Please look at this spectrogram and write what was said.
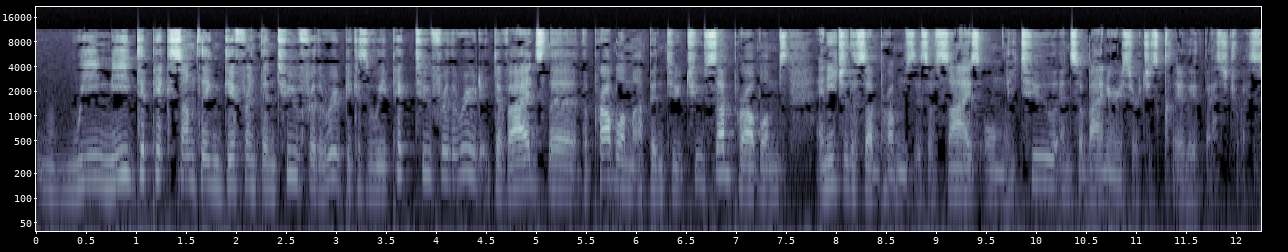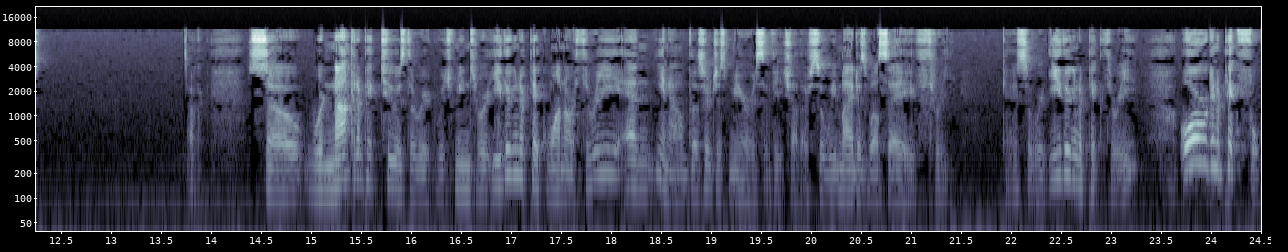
we need to pick something different than 2 for the root because if we pick 2 for the root, it divides the, the problem up into two subproblems, and each of the subproblems is of size only 2, and so binary search is clearly the best choice. Okay, so we're not going to pick 2 as the root, which means we're either going to pick 1 or 3, and, you know, those are just mirrors of each other, so we might as well say 3. Okay, so we're either going to pick 3, or we're going to pick 4.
